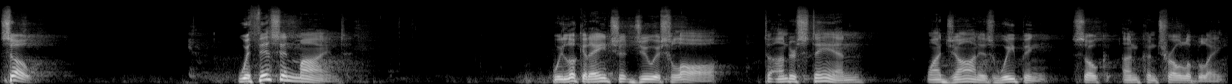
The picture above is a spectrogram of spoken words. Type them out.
So, with this in mind, we look at ancient Jewish law to understand why John is weeping so uncontrollably.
